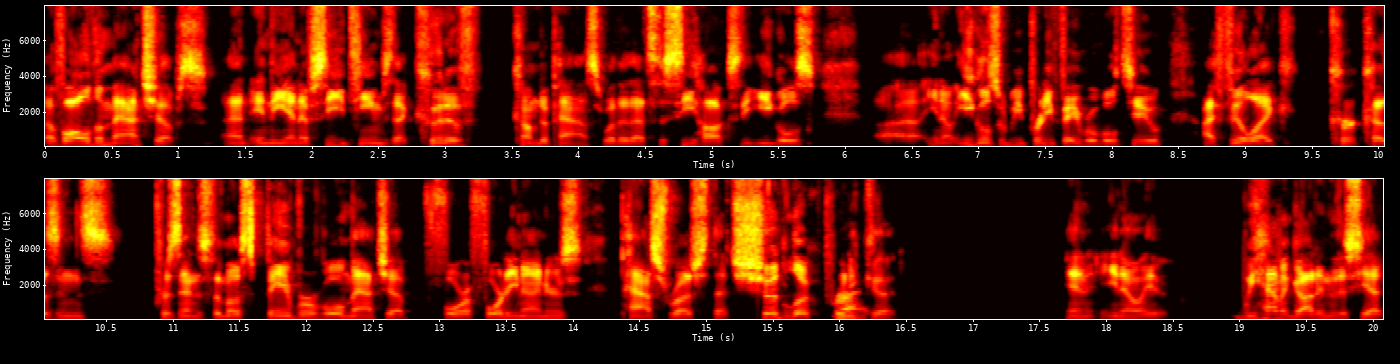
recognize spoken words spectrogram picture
of all the matchups and in the NFC teams that could have come to pass, whether that's the Seahawks, the Eagles, uh, you know, Eagles would be pretty favorable too. I feel like Kirk Cousins presents the most favorable matchup for a 49ers pass rush that should look pretty right. good and you know it, we haven't got into this yet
